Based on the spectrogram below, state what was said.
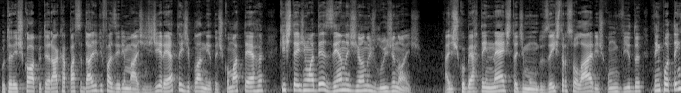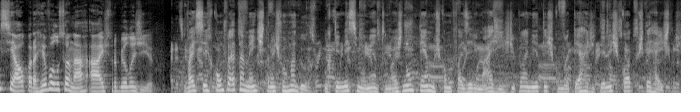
O telescópio terá a capacidade de fazer imagens diretas de planetas como a Terra que estejam a dezenas de anos-luz de nós. A descoberta inédita de mundos extrasolares com vida tem potencial para revolucionar a astrobiologia. Vai ser completamente transformador, porque nesse momento nós não temos como fazer imagens de planetas como a Terra de telescópios terrestres,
